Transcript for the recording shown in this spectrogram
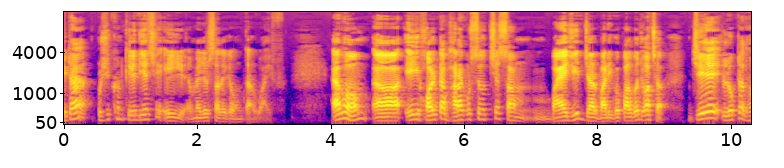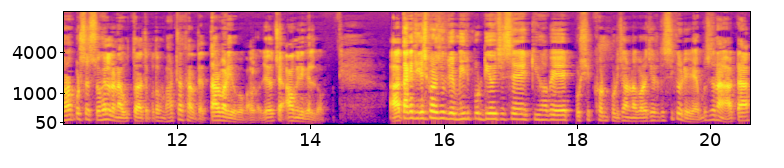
এটা প্রশিক্ষণ কে দিয়েছে? এই মেজর সাদেক এবং তার ওয়াইফ এবং এই হলটা ভাড়া করছে হচ্ছে সাম বায়াজিৎ যার বাড়ি গোপালগঞ্জ। আচ্ছা যে লোকটা ধরা পড়ছে সোহেল রানা উত্তরাতে প্রথম ভাট্টা থানাতে তার বাড়িও গোপালগঞ্জ হচ্ছে আওয়ামী লীগের লোক। তাকে জিজ্ঞেস করা হয়েছিল যে মিরপুর ডিওএইচএসে কীভাবে প্রশিক্ষণ পরিচালনা করা হয়েছে এটা তো সিকিউরিটি এরিয়া বুঝছে না? একটা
